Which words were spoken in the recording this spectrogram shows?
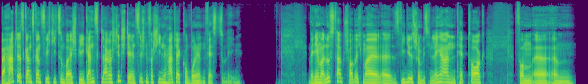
bei Hardware ist ganz, ganz wichtig zum Beispiel ganz klare Schnittstellen zwischen verschiedenen Hardware-Komponenten festzulegen. Wenn ihr mal Lust habt, schaut euch mal, äh, das Video ist schon ein bisschen länger an, ein TED-Talk vom, äh, ähm,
